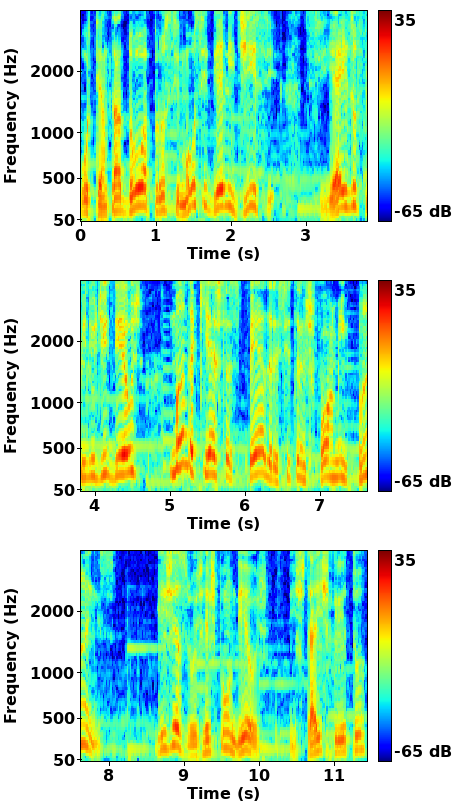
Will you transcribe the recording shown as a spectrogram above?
O tentador aproximou-se dele e disse: Se és o filho de Deus, manda que estas pedras se transformem em pães. E Jesus respondeu: Está escrito:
